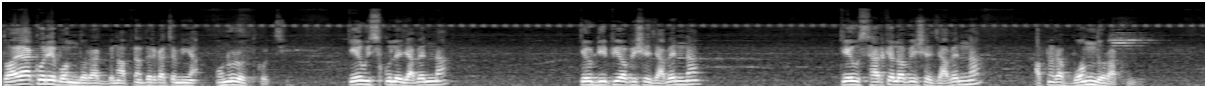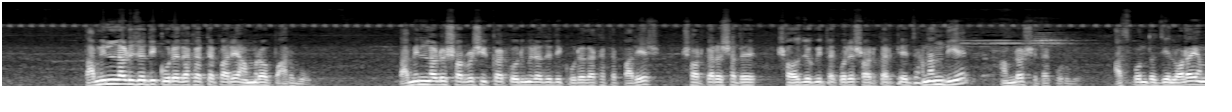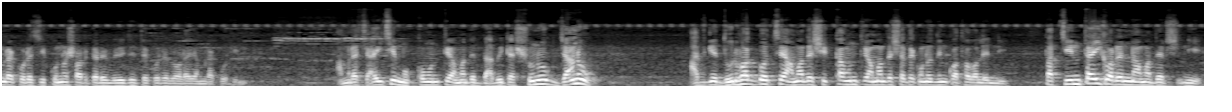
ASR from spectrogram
দয়া করে বন্ধ রাখবেন। আপনাদের কাছে আমি অনুরোধ করছি, কেউ স্কুলে যাবেন না, কেউ ডিপি অফিসে যাবেন না, কেউ সার্কেল অফিসে যাবেন না, আপনারা বন্ধ রাখুন। তামিলনাড়ু যদি করে দেখাতে পারে, আমরাও পারব। তামিলনাড়ুর সর্বশিক্ষা কর্মীরা যদি করে দেখাতে পারে, সরকারের সাথে সহযোগিতা করে সরকারকে জানান দিয়ে আমরা সেটা করব। আজ পর্যন্ত যে লড়াই আমরা করেছি, কোনো সরকারের বিরোধিতা করে লড়াই আমরা করিনি। আমরা চাইছি মুখ্যমন্ত্রী আমাদের দাবিটা শুনুক, জানুক। আজকে দুর্ভাগ্য হচ্ছে আমাদের শিক্ষামন্ত্রী আমাদের সাথে কোনো দিন কথা বলেননি। তার চিন্তাই করেন না আমাদের নিয়ে।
